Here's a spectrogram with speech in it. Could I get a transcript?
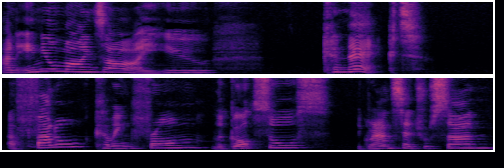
And in your mind's eye you connect a funnel coming from the God source, the grand central sun.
